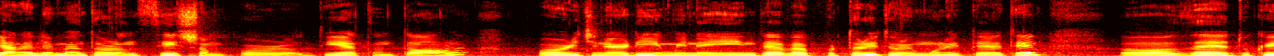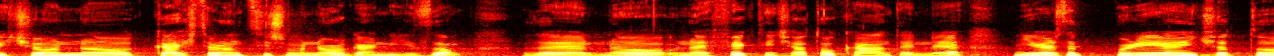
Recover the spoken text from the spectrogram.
janë elementë të rëndësishëm për dietën tonë, për rigjenerimin e indeve, për të rritur imunitetin, dhe duke qenë kaq të rëndësishme në organizëm dhe në efektin që ato kanë te ne, njerëzit priren që të,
